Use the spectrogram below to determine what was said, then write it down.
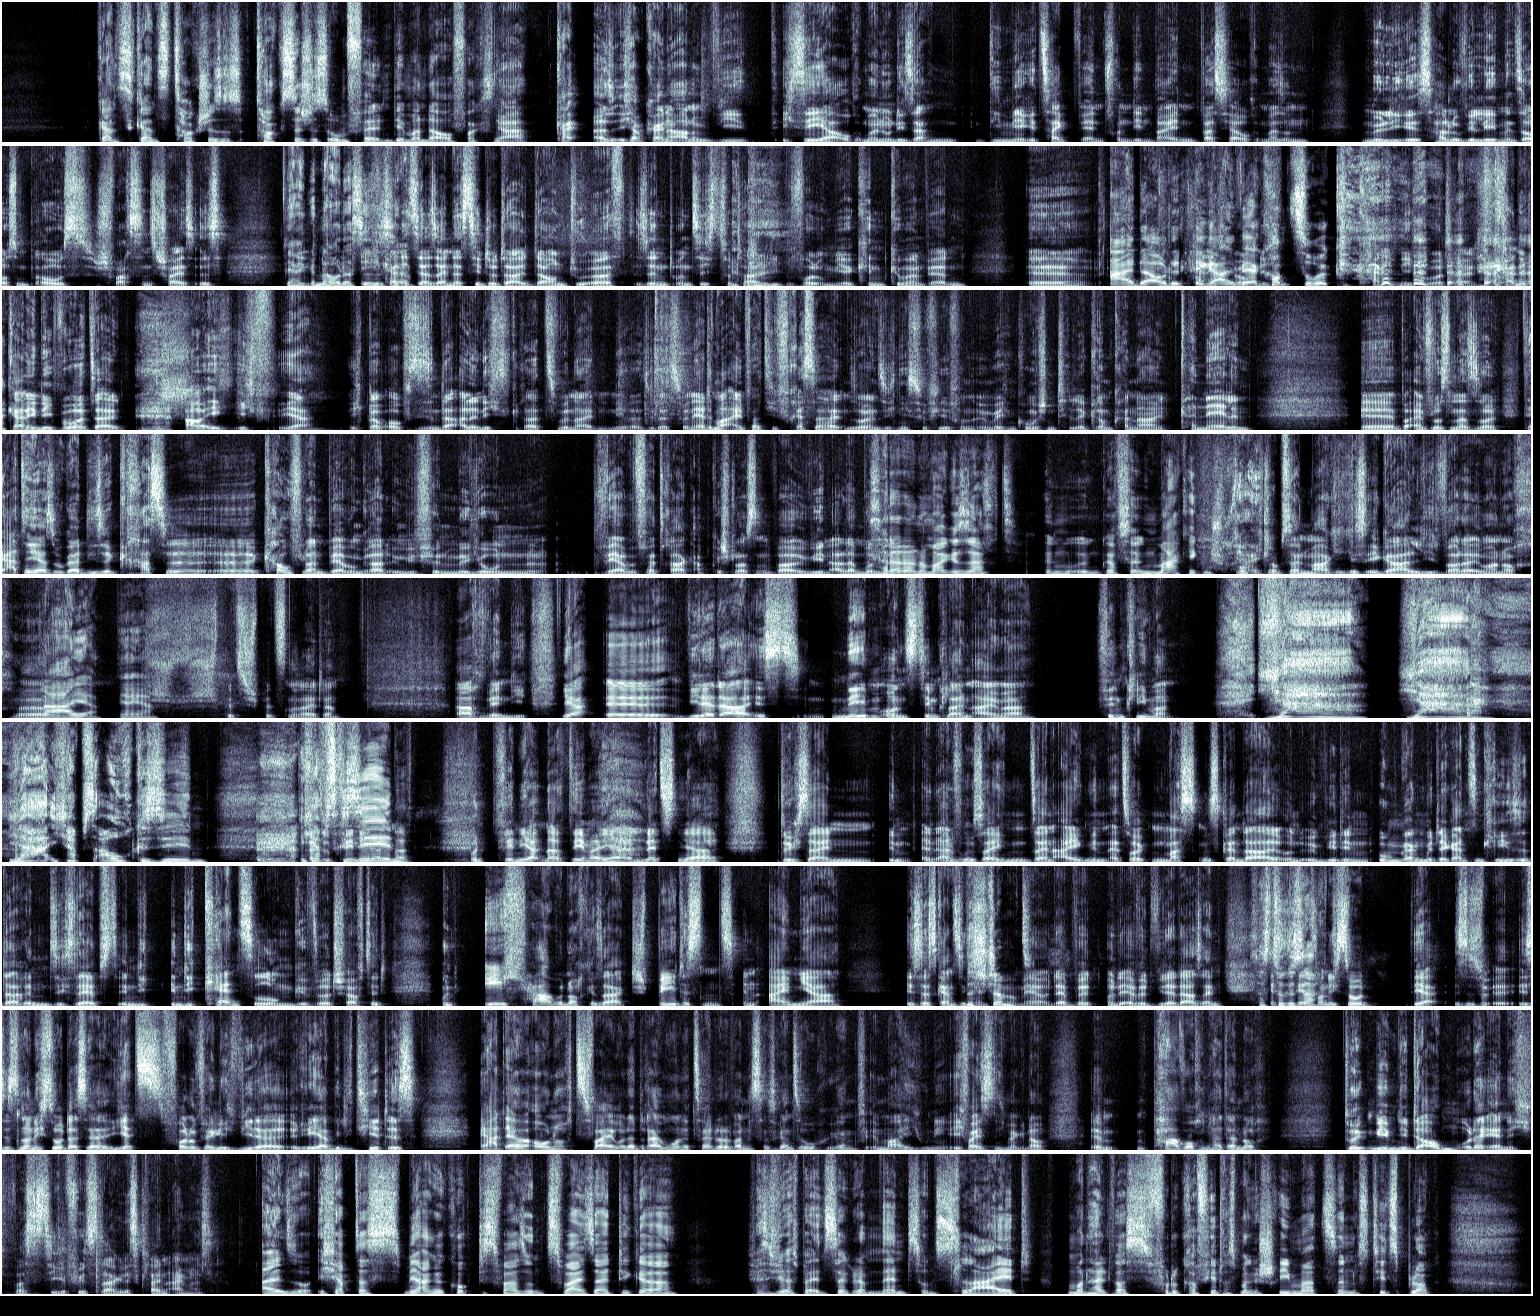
ganz, ganz toxisches, toxisches Umfeld, in dem man da aufwachsen Ja, also ich habe keine Ahnung, wie. Ich sehe ja auch immer nur die Sachen, die mir gezeigt werden von den beiden, was ja auch immer so ein mülliges Hallo, wir leben in Saus und Braus Schwachsinns-Scheiß ist. Ja, genau, das ist ich es kann ja. es ja sein, dass die total down to earth sind und sich total liebevoll um ihr Kind kümmern werden. Äh, I doubt it. Egal, wer nicht. kommt zurück? kann ich nicht beurteilen. kann, ich, kann ich nicht beurteilen. Aber ich, ich ja, ich glaube auch, sie sind da alle nicht gerade zu beneiden in ihrer Situation. Er hätte mal einfach die Fresse halten sollen, sich nicht so viel von irgendwelchen komischen Telegram-Kanälen äh, beeinflussen lassen sollen. Der hatte ja sogar diese krasse äh, Kaufland-Werbung gerade irgendwie für einen Millionen-Werbevertrag abgeschlossen und war irgendwie in aller Was Munde. hat er da nochmal gesagt? Irgend, gab's da irgendeinen markigen Spruch? ja, ich glaube, sein markiges Egal-Lied war da immer noch äh, ah, ja, ja, ja. Spitz, Spitzenreiter. Ach, Wendy. Ja, äh, wieder da ist neben uns, dem kleinen Eimer, Finn Kliman. Ja, ja, ja, ich hab's auch gesehen. Ich hab's Also Finny gesehen. Nach, Und- und Finny hat, nachdem er ja. Ja. im letzten Jahr durch seinen, in, in Anführungszeichen, seinen eigenen erzeugten Maskenskandal und irgendwie den Umgang mit der ganzen Krise darin, sich selbst in die, in die Cancelung gewirtschaftet. Und ich habe noch gesagt, spätestens in einem Jahr ist das Ganze Das kein Thema mehr und er wird, und er wird wieder da sein. Was hast es du ist jetzt gesagt? noch nicht so, ja, es ist, es ist noch nicht so, dass er jetzt vollumfänglich wieder rehabilitiert ist. Er hat aber auch noch zwei oder drei Monate Zeit, oder wann ist das Ganze hochgegangen? Im Mai, Juni? Ich weiß es nicht mehr genau. Ähm, ein paar Wochen hat er noch. Drücken wir ihm die Daumen oder eher nicht? Was ist die Gefühlslage des kleinen Eimers? Also, ich habe das mir angeguckt. Das war so ein zweiseitiger, ich weiß nicht, wie man das bei Instagram nennt, so ein Slide, wo man halt was fotografiert, was man geschrieben hat, sein Notizblock.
